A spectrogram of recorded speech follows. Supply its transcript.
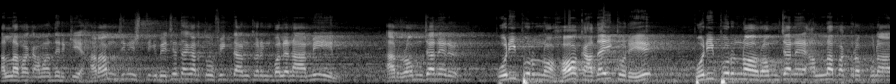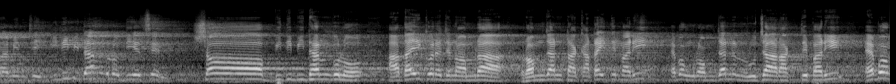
আল্লাহ পাক আমাদেরকে হারাম জিনিস থেকে বেঁচে থাকার তৌফিক দান করেন, বলেন আমিন। আর রমজানের পরিপূর্ণ হক আদায় করে পরিপূর্ণ রমজানের আল্লাহ পাক রব্বুল আলমিন যে বিধিবিধানগুলো দিয়েছেন, সব বিধিবিধানগুলো আদায় করে যেন আমরা রমজানটা কাটাইতে পারি এবং রমজানের রোজা রাখতে পারি এবং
